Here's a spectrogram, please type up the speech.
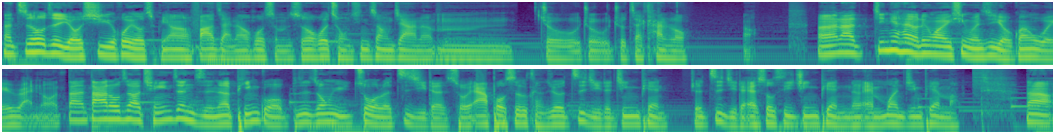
那之后这游戏会有什么样的发展呢？或什么时候会重新上架呢？嗯，就就就再看喽。啊，呃，那今天还有另外一个新闻是有关微软哦。当然大家都知道，前一阵子呢，苹果不是终于做了自己的所谓 Apple Silicon，就是自己的晶片，就是自己的 SoC 晶片，那 M1 晶片嘛。那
